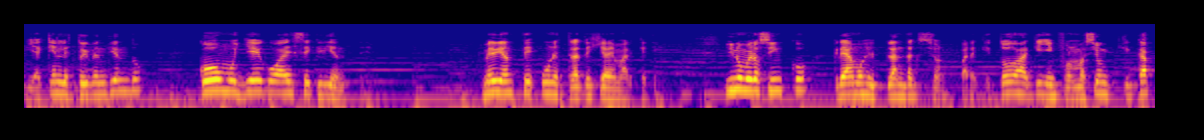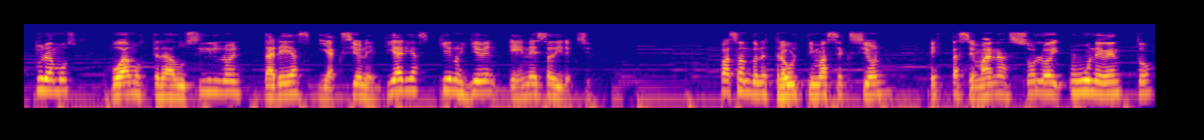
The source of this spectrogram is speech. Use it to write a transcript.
y a quién le estoy vendiendo, cómo llego a ese cliente mediante una estrategia de marketing. Y número 5, creamos el plan de acción para que toda aquella información que capturamos podamos traducirlo en tareas y acciones diarias que nos lleven en esa dirección. Pasando a nuestra última sección, esta semana solo hay un evento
